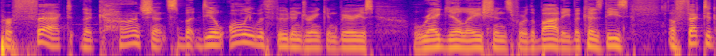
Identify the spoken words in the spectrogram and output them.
perfect the conscience, but deal only with food and drink and various regulations for the body because these affected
